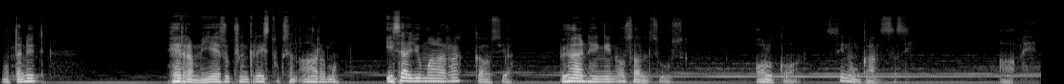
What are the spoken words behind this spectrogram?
Mutta nyt Herramme Jeesuksen Kristuksen armo, Isä Jumalan rakkaus ja Pyhän Hengen osallisuus olkoon sinun kanssasi. Amen.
